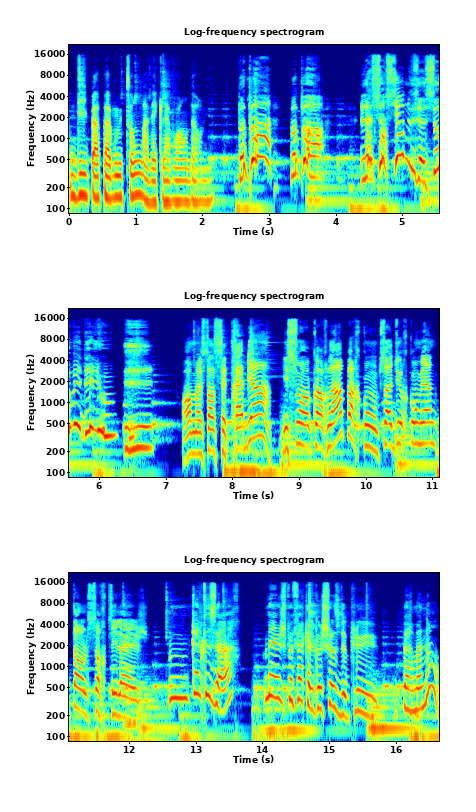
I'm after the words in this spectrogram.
Dit Papa Mouton avec la voix endormie. Papa Papa La sorcière nous a sauvés des loups Oh, mais ça, c'est très bien. Ils sont encore là, par contre. Ça dure combien de temps, le sortilège? Hmm, quelques heures. Mais je peux faire quelque chose de plus permanent.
